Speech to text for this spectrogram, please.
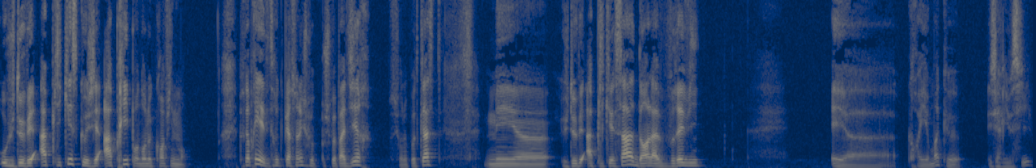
où je devais appliquer ce que j'ai appris pendant le confinement. Parce qu'après, il y a des trucs personnels que je ne peux, peux pas dire sur le podcast, mais euh, je devais appliquer ça dans la vraie vie. Et euh, croyez-moi que j'ai réussi.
